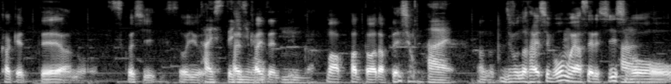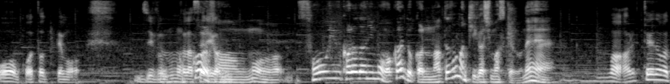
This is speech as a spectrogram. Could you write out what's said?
かけてあの少しそういう体質的にも。改善っていうか、まあファットアダプテーション。はい。あの自分の体脂肪を燃やせるし脂肪をこう取っても自分もこなせるよんもうそういう体にもう若い時からなってそうな気がしますけどね。うにまあある程度は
